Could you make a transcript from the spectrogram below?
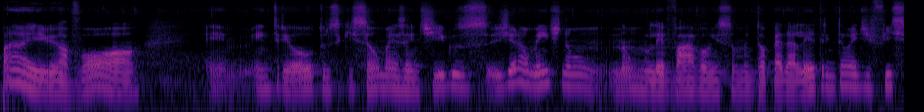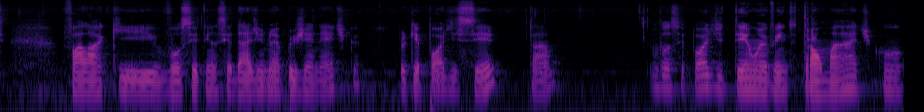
pai, avó, entre outros que são mais antigos, geralmente não, não levavam isso muito ao pé da letra, então é difícil falar que você tem ansiedade e não é por genética, porque pode ser, tá? Você pode ter um evento traumático,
